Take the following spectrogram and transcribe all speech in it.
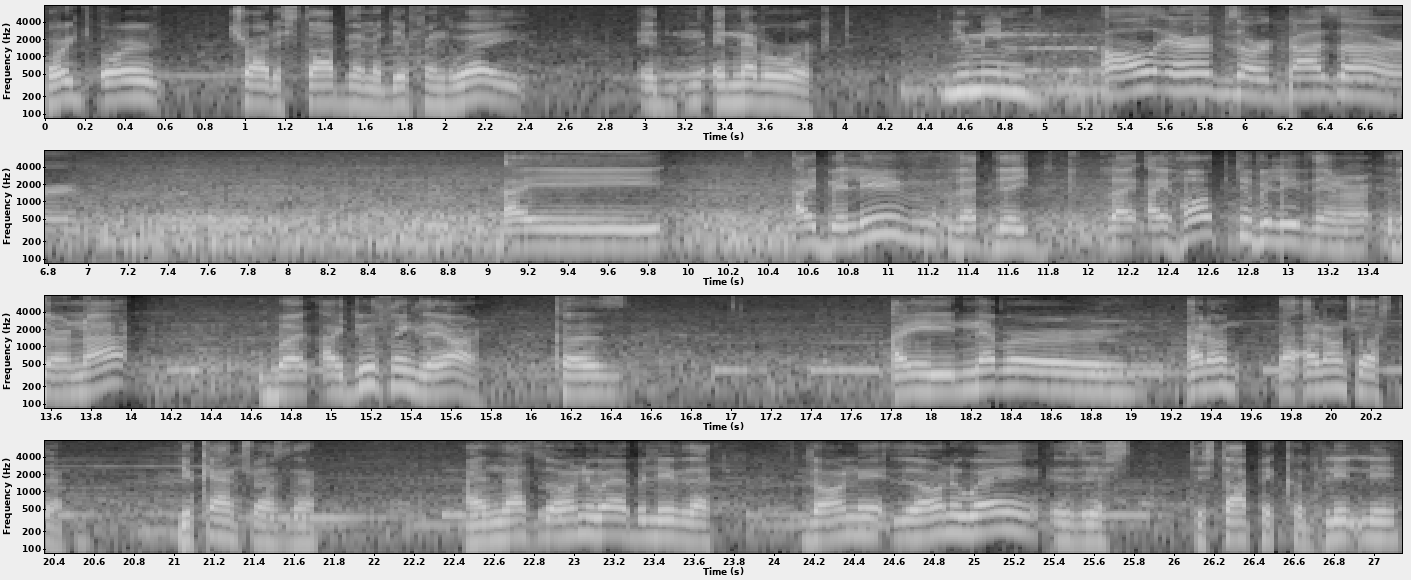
or or try to stop them a different way. It it never worked. You mean all Arabs or Gaza or? I I believe that they like I hope to believe they're they're not, but I do think they are because I never I don't I don't trust them. You can't trust them, and that's the only way I believe that. The only the only way is just to stop it completely?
